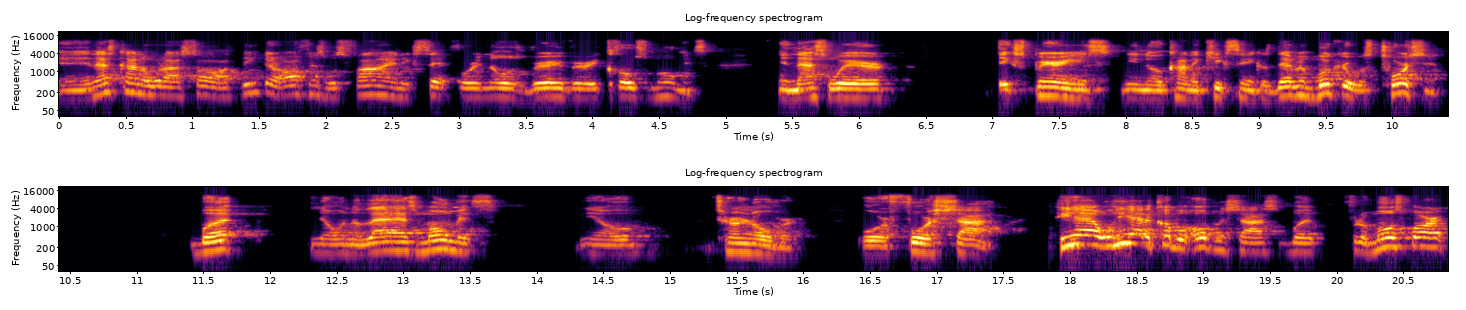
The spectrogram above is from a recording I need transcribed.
And that's kind of what I saw. I think their offense was fine, except for in those very, very close moments. And that's where experience, you know, kind of kicks in because Devin Booker was torching. But, you know, in the last moments, you know, turnover or forced shot. He had well, he had a couple open shots, but for the most part,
